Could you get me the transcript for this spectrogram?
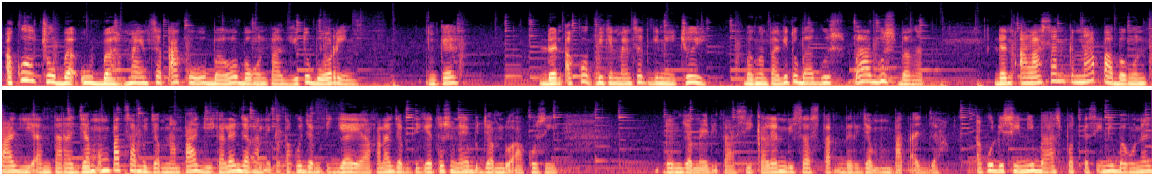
aku coba ubah mindset aku bahwa bangun pagi itu boring oke? Okay? dan aku bikin mindset gini cuy bangun pagi tuh bagus, bagus banget. Dan alasan kenapa bangun pagi antara jam 4 sampai jam 6 pagi, kalian jangan ikut aku jam 3 ya, karena jam 3 itu sebenarnya jam doa aku sih. Dan jam meditasi, kalian bisa start dari jam 4 aja. Aku di sini bahas podcast ini bangunnya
